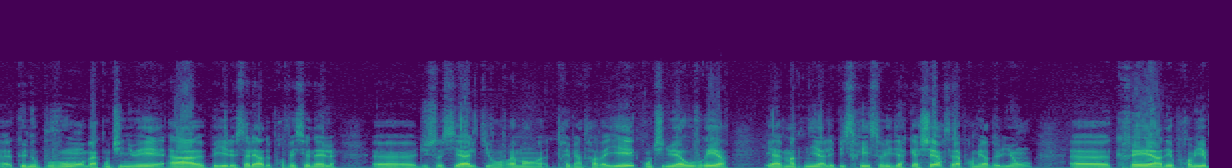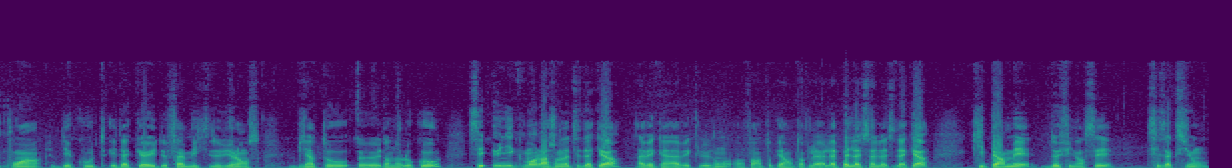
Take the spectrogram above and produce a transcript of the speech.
euh, que nous pouvons bah, continuer à euh, payer le salaire de professionnels euh, du social qui vont vraiment très bien travailler, continuer à ouvrir et à maintenir l'épicerie solidaire cachère, c'est la première de Lyon, créer un des premiers points d'écoute et d'accueil de femmes victimes de violences bientôt dans nos locaux. C'est uniquement l'argent de la TEDACA, avec, avec le nom, enfin en tout cas en tant que l'appel national de la TEDACA, qui permet de financer ces actions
